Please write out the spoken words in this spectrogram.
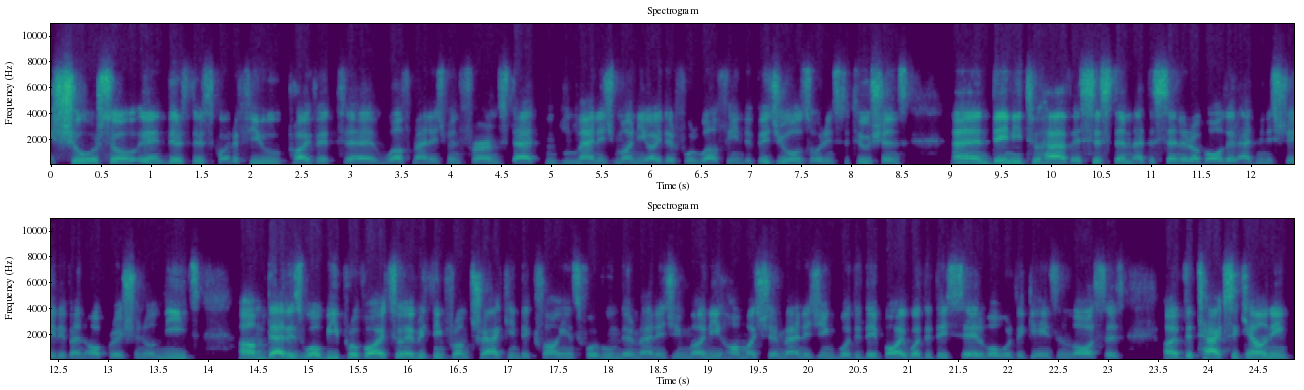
Sure. So uh, there's there's quite a few private uh, wealth management firms that manage money either for wealthy individuals or institutions, and they need to have a system at the center of all their administrative and operational needs um, that is what we provide. So everything from tracking the clients for whom they're managing money, how much they're managing, what did they buy, what did they sell, what were the gains and losses, uh, the tax accounting.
